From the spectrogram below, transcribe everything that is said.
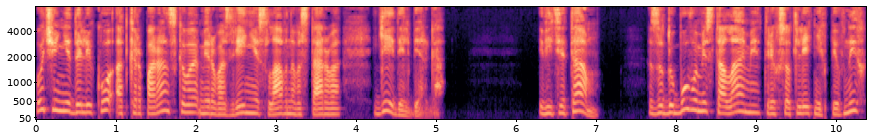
очень недалеко от корпоранского мировоззрения славного старого Гейдельберга. Ведь и там, за дубовыми столами трехсотлетних пивных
